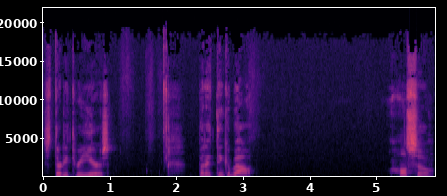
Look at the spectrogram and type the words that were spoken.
it's 33 years. But I think about also,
